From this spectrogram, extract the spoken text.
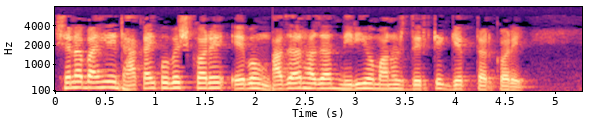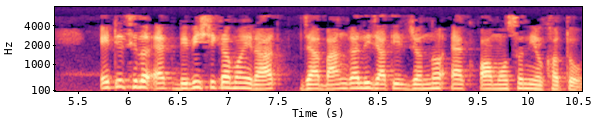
সেনাবাহিনী ঢাকায় প্রবেশ করে এবং হাজার হাজার নিরীহ মানুষদেরকে গ্রেপ্তার করে। এটি ছিল এক বিভীষিকাময় রাত যা বাঙালি জাতির জন্য এক অমোচনীয় ক্ষত।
